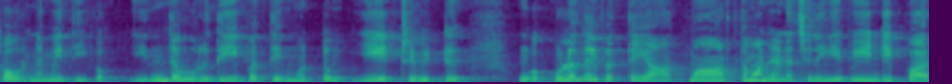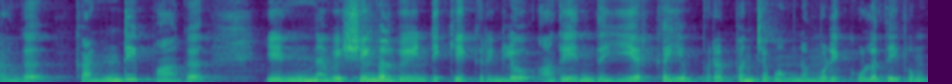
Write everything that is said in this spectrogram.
பௌர்ணமி தீபம். இந்த ஒரு தீபத்தை மட்டும் ஏற்றிவிட்டு உங்கள் குலதெய்வத்தை ஆத்மார்த்தமாக நினச்சி நீங்கள் வேண்டி பாருங்கள் கண்டிப்பாக என்ன விஷயங்கள் வேண்டி கேட்குறீங்களோ அதே இந்த இயற்கையும் பிரபஞ்சமும் நம்முடைய குலதெய்வம்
